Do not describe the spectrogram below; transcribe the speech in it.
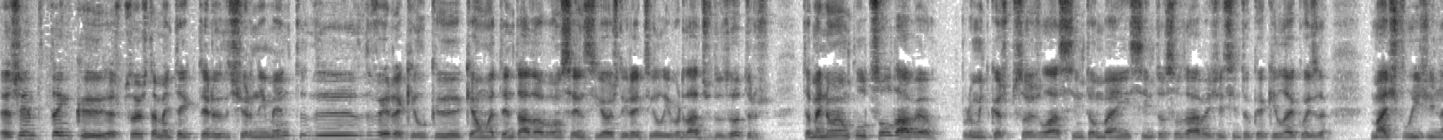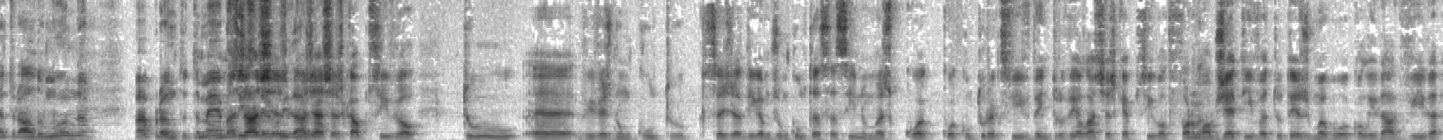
a gente tem que, as pessoas também têm que ter o discernimento de, de ver aquilo que, que é um atentado ao bom senso e aos direitos e liberdades dos outros, também não é um culto saudável. Por muito que as pessoas lá se sintam bem, se sintam saudáveis e sintam que aquilo é a coisa mais feliz e natural do mundo, pá, pronto, também é mas preciso achas, ter cuidado. Mas achas que é possível tu eh, vives num culto que seja, digamos, um culto assassino, mas com a, com a cultura que se vive dentro dele, achas que é possível de forma objetiva tu teres uma boa qualidade de vida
